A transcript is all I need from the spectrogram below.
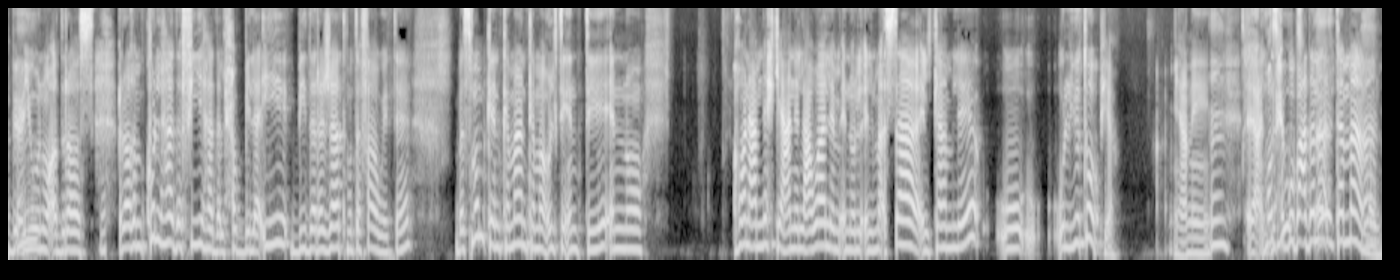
بعيون وأضراس رغم كل هذا في هذا الحب بلاقيه بدرجات متفاوتة. بس ممكن كمان كما قلتي أنت إنه هون عم نحكي عن العوالم إنه المأساة الكاملة و... واليوتوبيا. يعني يعني بنحبوا بعضنا أه. تماما أه.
